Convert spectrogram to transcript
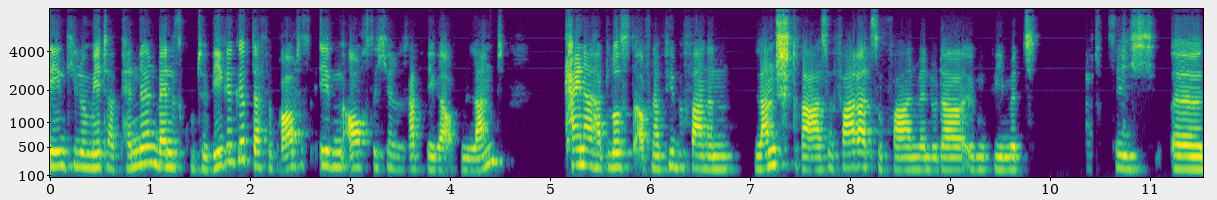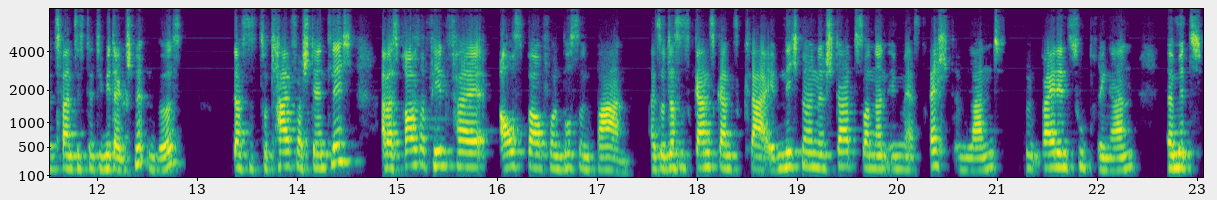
zehn Kilometer pendeln, wenn es gute Wege gibt. Dafür braucht es eben auch sichere Radwege auf dem Land. Keiner hat Lust, auf einer vielbefahrenen Landstraße Fahrrad zu fahren, wenn du da irgendwie mit 80, äh, 20 Zentimeter geschnitten wirst. Das ist total verständlich. Aber es braucht auf jeden Fall Ausbau von Bus und Bahn. Also das ist ganz, ganz klar. Eben nicht nur in der Stadt, sondern eben erst recht im Land bei den Zubringern, damit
